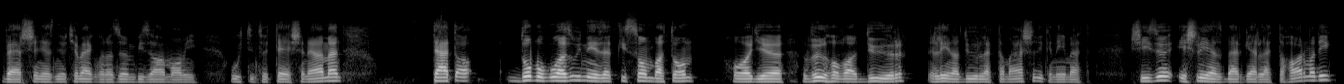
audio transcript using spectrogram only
versenyezni, hogyha megvan az önbizalma, ami úgy tűnt, hogy teljesen elment. Tehát a dobogó az úgy nézett ki szombaton, hogy Vülhova Dűr, Léna Dűr lett a második, a német síző, és Liensberger lett a harmadik,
